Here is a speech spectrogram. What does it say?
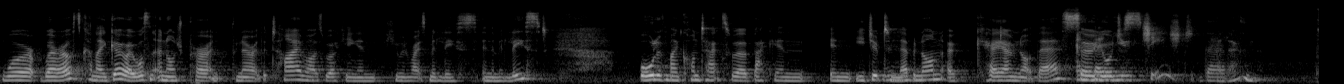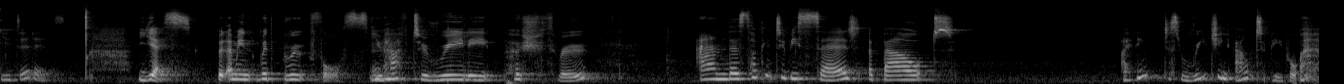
where, where else can I go? I wasn't an entrepreneur at the time. I was working in human rights Middle East, in the Middle East. All of my contacts were back in, in Egypt and Mm. Lebanon. Okay, I'm not there. So you're you just changed that. alone. You did it. Yes, but I mean, with brute force, you Mhm. have to really push through. And there's something to be said about, I think, just reaching out to people.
